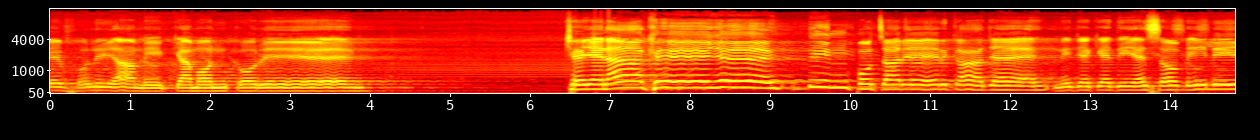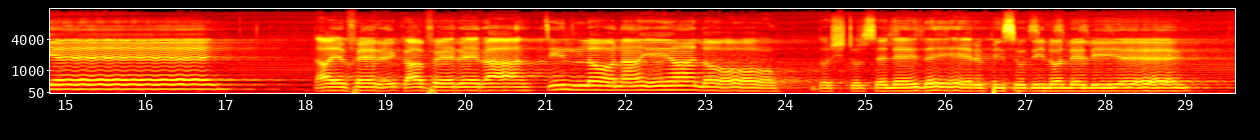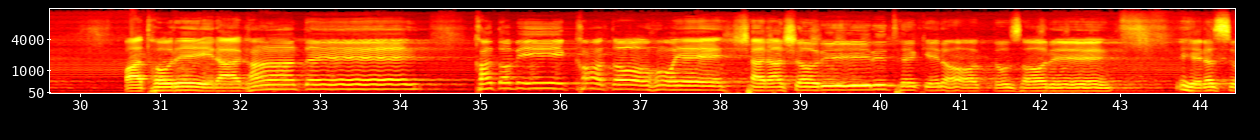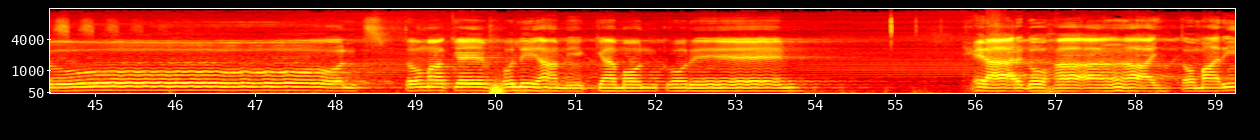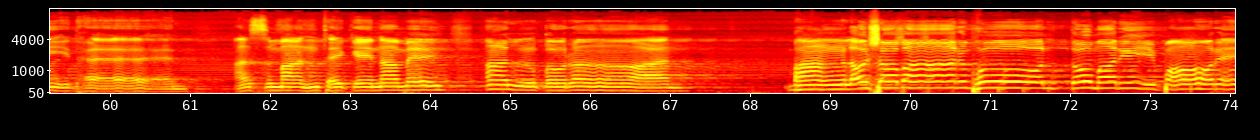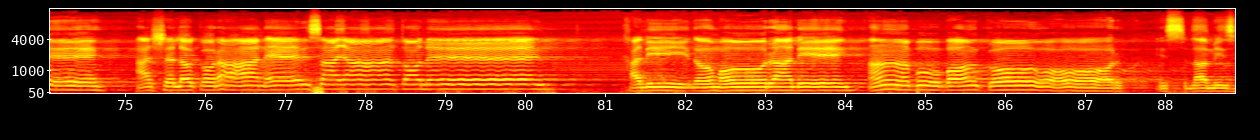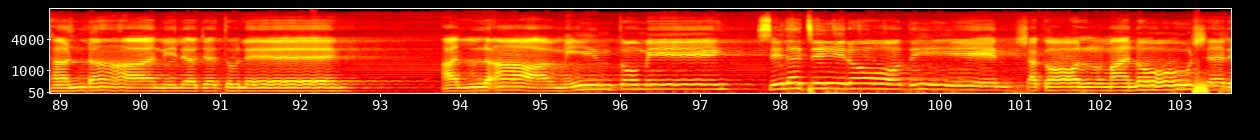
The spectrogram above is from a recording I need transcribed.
তোমাকে ভুলি আমি কেমন করে? খেয়ে না খেয়ে দিন প্রচারের কাজে নিজেকে দিয়ে সবিলিয়ে তাই ফের কাফেরেরা চিনল না এ আলো, দুষ্ট ছেলেদের পিছু দিল লেলিয়ে। পাথরের আঘাতে ক্ষত বিক্ষত হয়ে সারা শরীর থেকে রক্ত ঝরে। হেরসুল তোমাকে ভুলি আমি কেমন করে? হেরার গোহায় তোমারই ধ্যান। আসমান থেকে নামে আল কোরআন। ভাঙল সবার ভুল তোমারই পরে। আসল কোরআনের ছায়া তলে। খালিদ মোরালে আবু বকর ইসলামী ঝান্ডা নীল যে তুলে। আল্লামিন তুমি ছিলে চিরদিন সকল মানুষের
